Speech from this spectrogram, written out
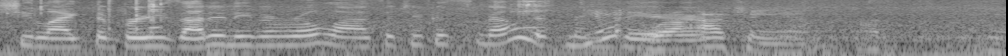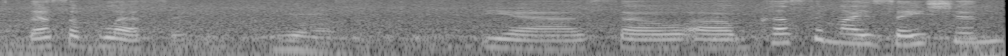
she liked the breeze. I didn't even realize that you could smell it from Yeah, there. well, I can. I, That's a blessing. yeah. Yeah, so um, customization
